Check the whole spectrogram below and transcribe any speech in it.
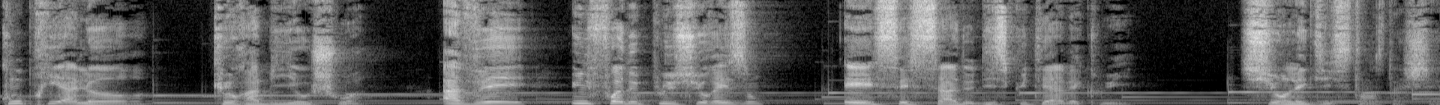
comprit alors que Rabbi Yoshua avait une fois de plus eu raison et cessa de discuter avec lui sur l'existence d'Hachem.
